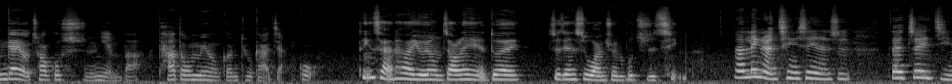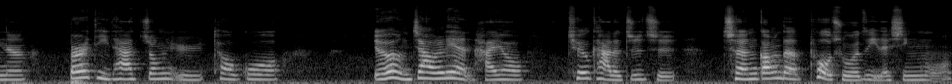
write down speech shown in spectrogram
应该有超过十年吧，他都没有跟 Tuka 讲过。听起来他的游泳教练也对这件事完全不知情。那令人庆幸的是，在这一集呢，Bertie 他终于透过游泳教练还有 Tuka 的支持，成功的破除了自己的心魔，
